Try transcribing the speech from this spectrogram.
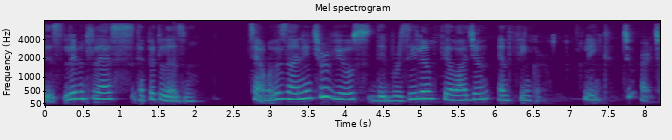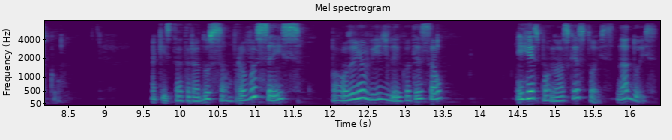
this limitless capitalism. Thelma Luzani interviews the Brazilian theologian and thinker. Link to article. Aqui está a tradução para vocês. Pausem o vídeo, leiam com atenção e respondam as questões. Na 2.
